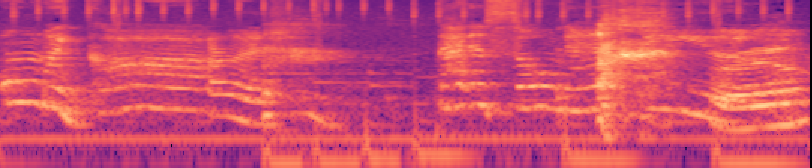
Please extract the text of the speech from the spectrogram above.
Oh my gosh. That is so nasty. For real?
